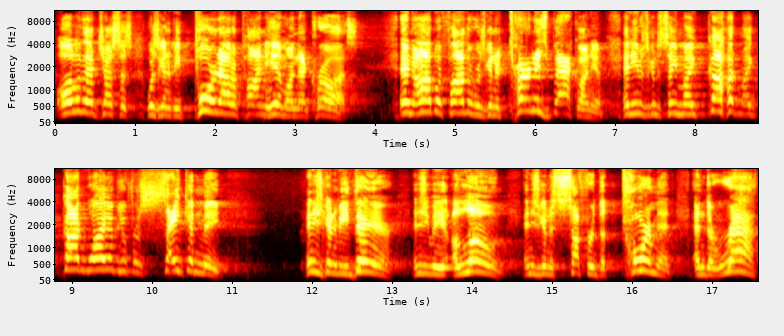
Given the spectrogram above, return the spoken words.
all of that justice was going to be poured out upon him on that cross. And Abba Father was going to turn his back on him. And he was going to say, My God, my God, why have you forsaken me? And he's going to be there. And he's going to be alone. And he's going to suffer the torment and the wrath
